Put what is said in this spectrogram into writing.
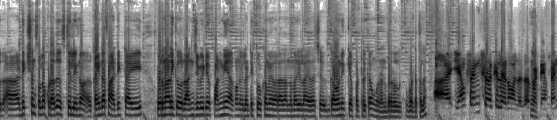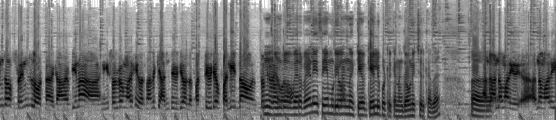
ஒரு அடிக்ஷன் சொல்லக்கூடாது? ஸ்டில் இன்னும் கைண்ட் ஆஃப் அடிக்ட் ஆகி ஒரு நாளைக்கு ஒரு அஞ்சு வீடியோ பண்ணி ஆகணும். இல்லாட்டி தூக்கமே வராது. அந்த மாதிரிலாம் ஏதாச்சும் கவனிக்கப்பட்டிருக்கா உங்க நண்பர்கள் வட்டத்தில்? என் ஃப்ரெண்ட்ஸ் சர்க்கிள் எதுவும் இல்லை சார் பட் என் ஃப்ரெண்ட்ஸ் ஆஃப் ஃப்ரெண்ட்ஸ்ல ஒருத்தன் இருக்கான். எப்படின்னா நீங்க சொல்ற மாதிரி ஒரு நாளைக்கு அஞ்சு வீடியோ இல்ல பத்து வீடியோ பண்ணிட்டு தான். வேற வேலையை செய்ய முடியலன்னு கே கேள்விப்பட்டிருக்கேன் நான் கவனிச்சிருக்கேன் அதை. அந்த மாதிரி அந்த மாதிரி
